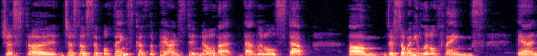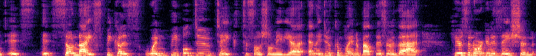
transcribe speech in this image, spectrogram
Just uh, just those simple things because the parents didn't know that that little step. Um, there's so many little things, and it's it's so nice because when people do take to social media and they do complain about this or that, here's an organization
